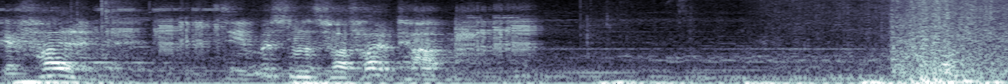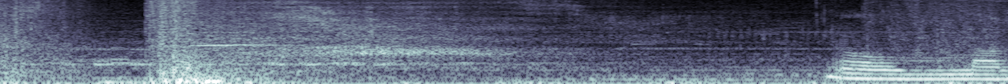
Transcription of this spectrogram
Gefallen. Sie müssen uns verfolgt haben. Oh Mann.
